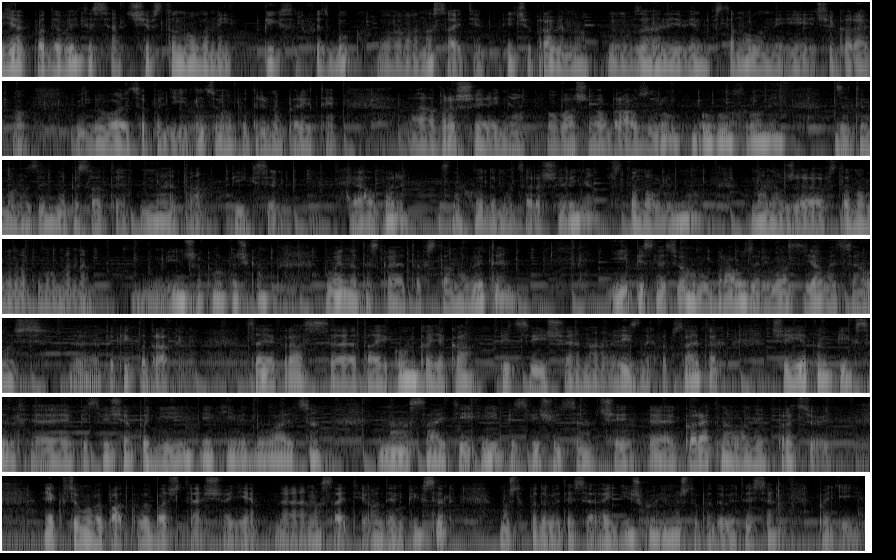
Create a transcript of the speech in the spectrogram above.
Як подивитися, чи встановлений піксель Facebook е, на сайті, і чи правильно взагалі він встановлений, і чи коректно відбуваються події. Для цього потрібно перейти е, в розширення вашого браузеру Google Chrome, зайти в магазин, написати Meta Pixel Helper. Знаходимо це розширення, встановлюємо. У мене вже встановлено, тому в мене інша кнопочка. Ви натискаєте Встановити. І після цього в браузері у вас з'явиться ось е, такий квадратик. Це якраз е, та іконка, яка підсвічує на різних вебсайтах, чи є там піксель, е, підсвічує події, які відбуваються на сайті, і підсвічується, чи коректно вони працюють. Як в цьому випадку, ви бачите, що є е, на сайті один піксель, можете подивитися ID-шку і можете подивитися події.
